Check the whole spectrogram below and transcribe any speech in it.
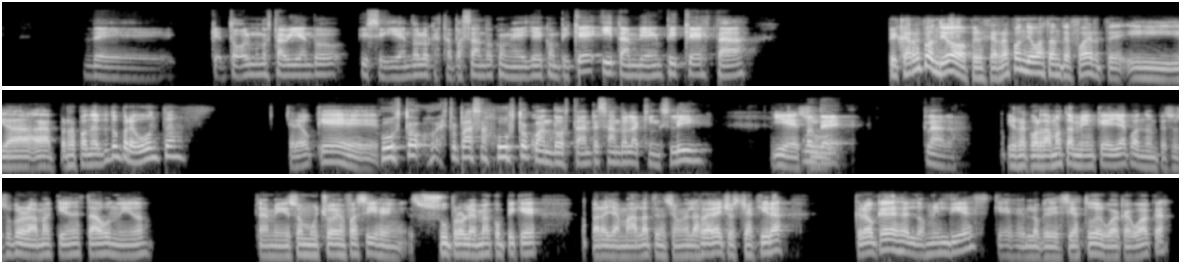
de que todo el mundo está viendo y siguiendo lo que está pasando con ella y con Piqué, y también Piqué está Piqué respondió, Piqué respondió bastante fuerte. Y a, a responderte tu pregunta, creo que, justo, esto pasa justo cuando está empezando la Kings League, y eso, donde, claro, y recordamos también que ella cuando empezó su programa aquí en Estados Unidos, también hizo mucho énfasis en su problema con Piqué para llamar la atención en las redes. De hecho, Shakira, creo que desde el 2010, que es lo que decías tú del Waka Waka,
